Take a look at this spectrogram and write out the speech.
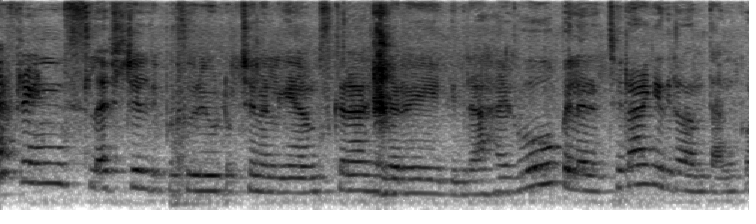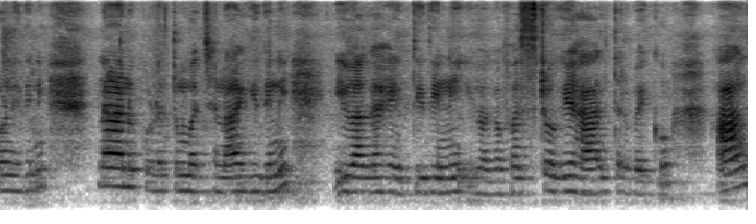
Hi friends lifestyle Deepu Suri YouTube ಚಾನಲ್ಗೆ ನಮಸ್ಕಾರ. ಎಲ್ಲರೂ ಹೇಗಿದ್ದೀರಾ? ಹೈ ಹೋಪ್ ಎಲ್ಲರೂ ಚೆನ್ನಾಗಿದ್ದೀರಾ ಅಂತ ಅಂದ್ಕೊಂಡಿದ್ದೀನಿ ನಾನು ಕೂಡ ತುಂಬ ಚೆನ್ನಾಗಿದ್ದೀನಿ. ಇವಾಗ ಎದ್ದಿದ್ದೀನಿ. ಇವಾಗ ಫಸ್ಟ್ ಹೋಗಿ ಹಾಲು ತರಬೇಕು. ಹಾಲು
